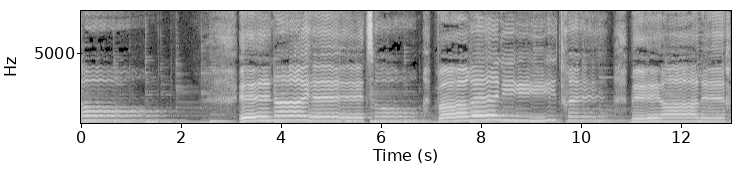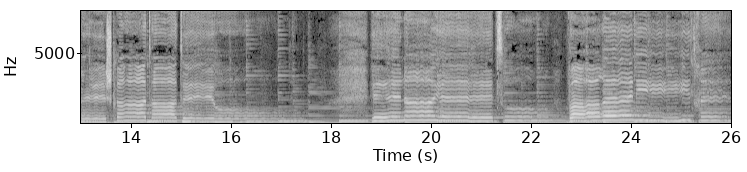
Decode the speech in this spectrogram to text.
יהום. עיניי אעצום, והריני איתכם,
